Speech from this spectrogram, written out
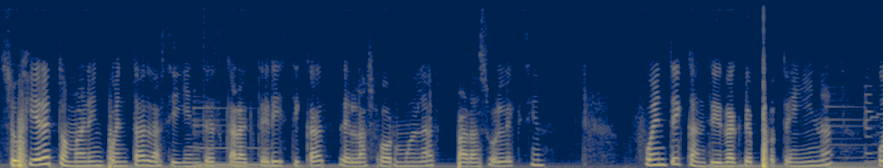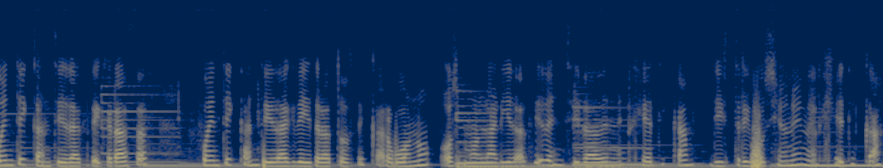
Sugiere tomar en cuenta las siguientes características de las fórmulas para su elección. Fuente y cantidad de proteínas, fuente y cantidad de grasas, fuente y cantidad de hidratos de carbono, osmolaridad y densidad energética, distribución energética,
